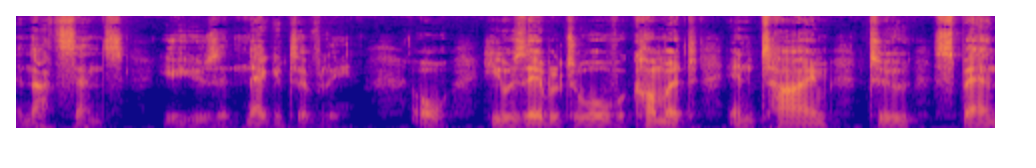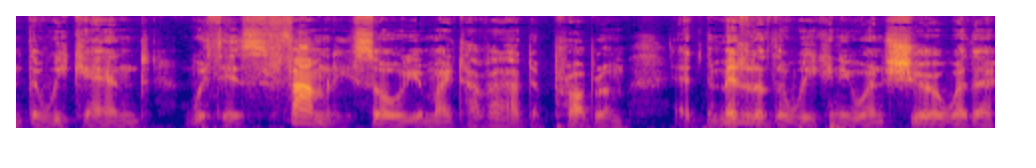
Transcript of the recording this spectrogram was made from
in that sense, you use it negatively. Oh, he was able to overcome it in time to spend the weekend with his family. So you might have had a problem at the middle of the week and you weren't sure whether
